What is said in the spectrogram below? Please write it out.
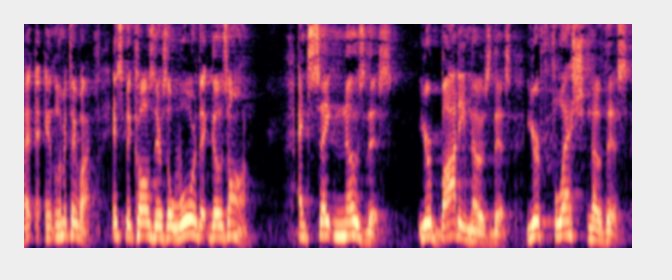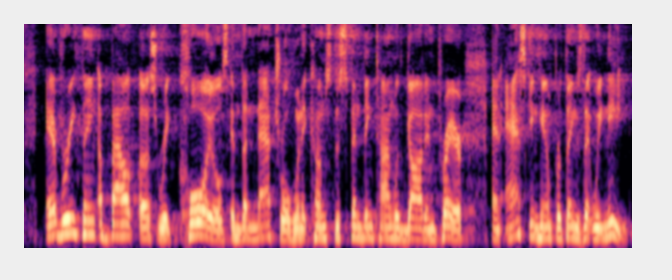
And, and let me tell you why. It's because there's a war that goes on, and Satan knows this. Your body knows this. Your flesh know this. Everything about us recoils in the natural when it comes to spending time with God in prayer and asking Him for things that we need.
